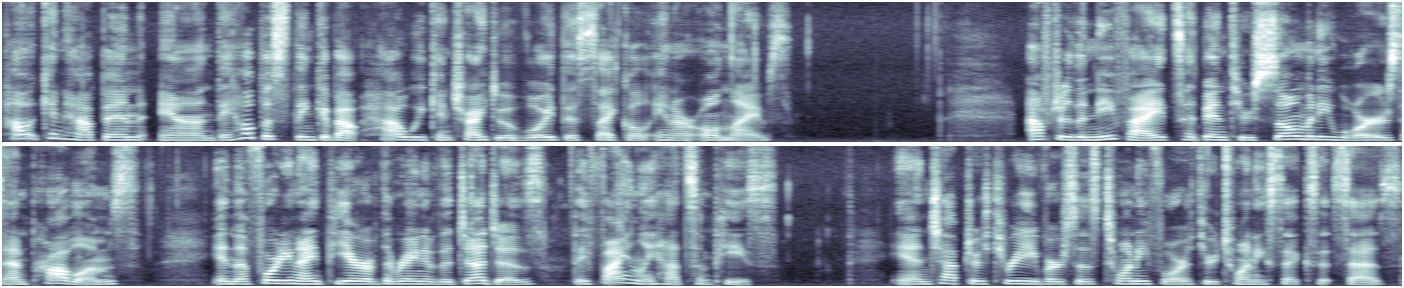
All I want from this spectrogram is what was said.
how it can happen, and they help us think about how we can try to avoid this cycle in our own lives. After the Nephites had been through so many wars and problems, in the 49th year of the reign of the judges, they finally had some peace. In chapter 3, verses 24 through 26, it says,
